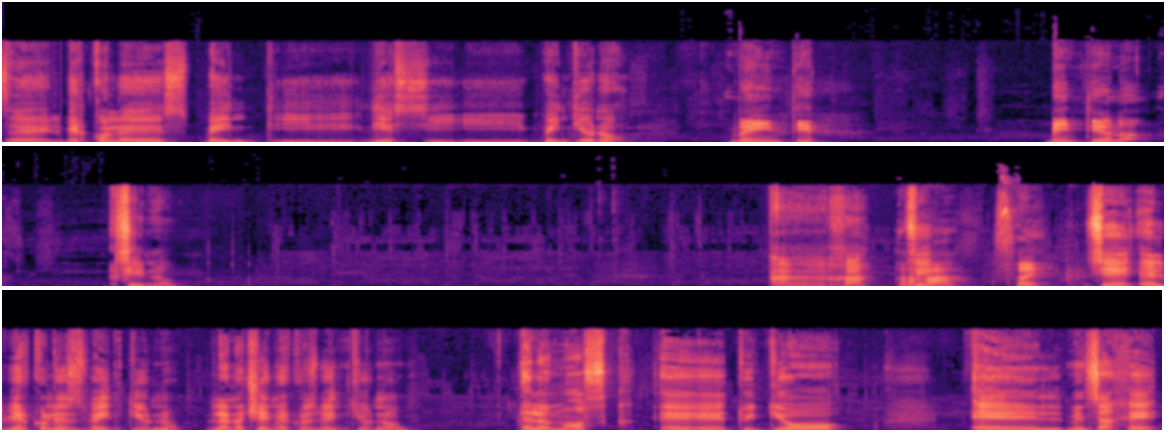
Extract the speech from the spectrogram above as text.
del miércoles 20, 21. 20, ¿21? Sí, ¿no? Ajá. Ajá, sí. sí. el miércoles 21, la noche del miércoles 21, Elon Musk eh, tuiteó el mensaje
